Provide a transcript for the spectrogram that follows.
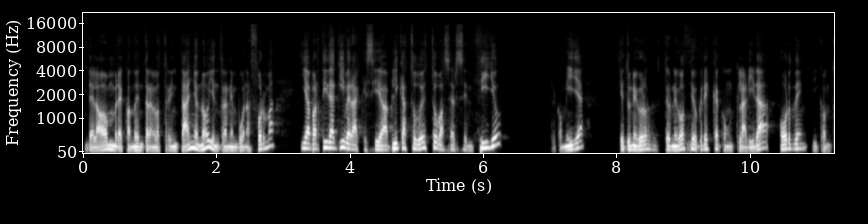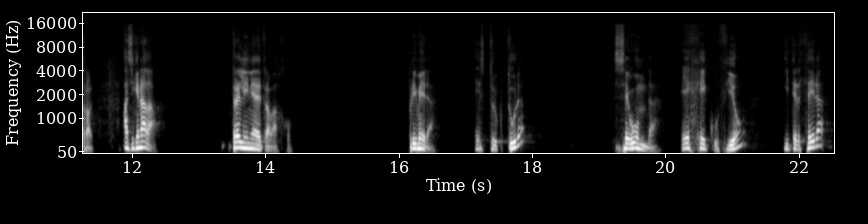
los hombres cuando entran en los 30 años, ¿no? Y entran en buena forma. Y a partir de aquí verás que si aplicas todo esto va a ser sencillo, entre comillas, que tu negocio crezca con claridad, orden y control. Así que nada, tres líneas de trabajo. Primera, estructura. Segunda, ejecución. Y tercera,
